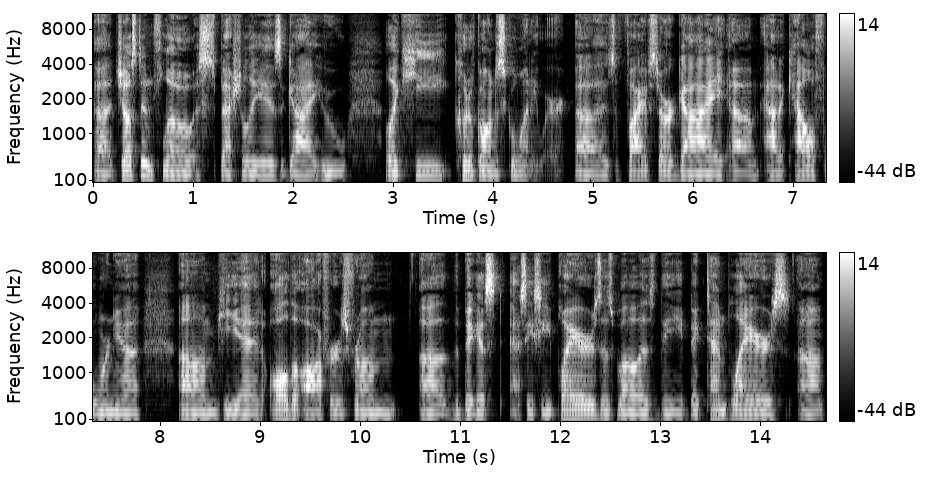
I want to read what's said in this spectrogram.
uh, Justin Flowe especially is a guy who, like, he could have gone to school anywhere. Uh, he's a five star guy um, out of California. Um, he had all the offers from uh, the biggest SEC players as well as the Big Ten players, um,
